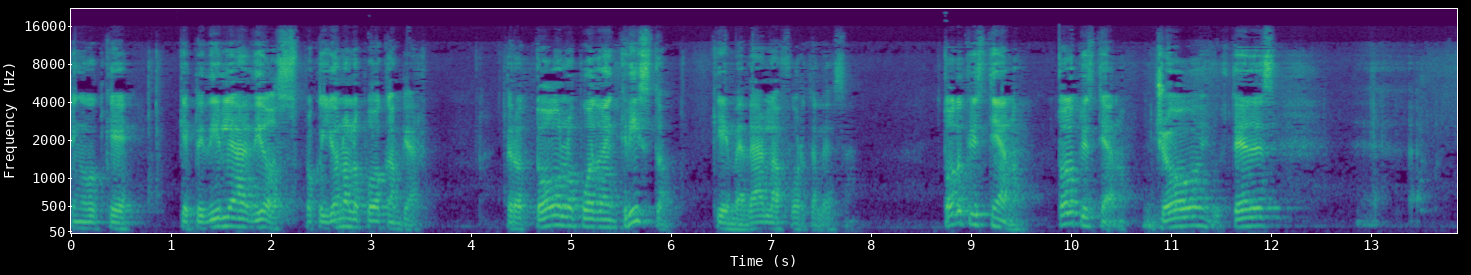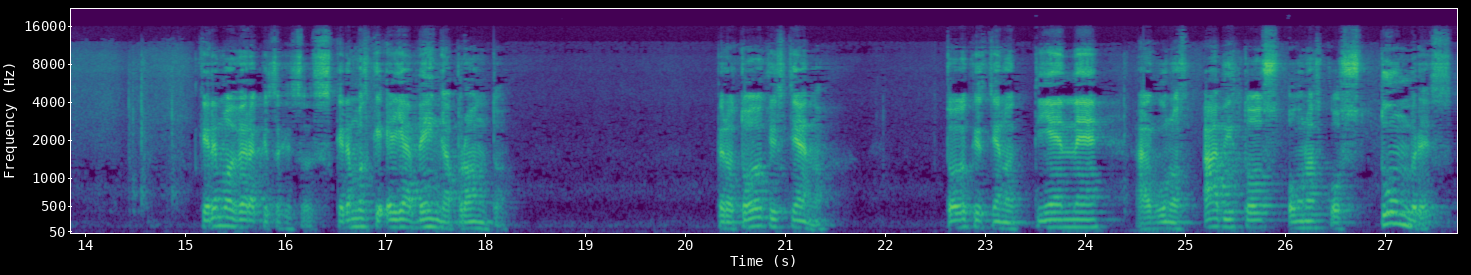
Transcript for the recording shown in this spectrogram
tengo que que pedirle a Dios, porque yo no lo puedo cambiar. Pero todo lo puedo en Cristo, que me da la fortaleza. Todo cristiano, todo cristiano, yo y ustedes, eh, queremos ver a Cristo Jesús, queremos que ella venga pronto. Pero todo cristiano, todo cristiano tiene algunos hábitos o unas costumbres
